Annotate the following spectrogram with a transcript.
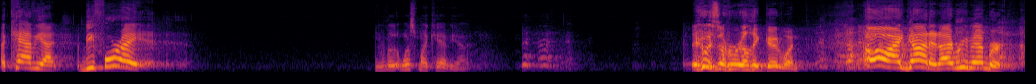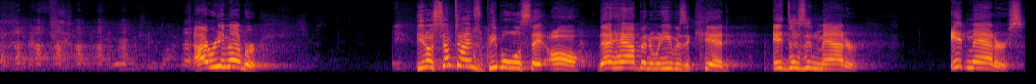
a caveat, before I, what's my caveat? It was a really good one. Oh, I got it, I remember. I remember. You know, sometimes people will say, oh, that happened when he was a kid. It doesn't matter. It matters.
